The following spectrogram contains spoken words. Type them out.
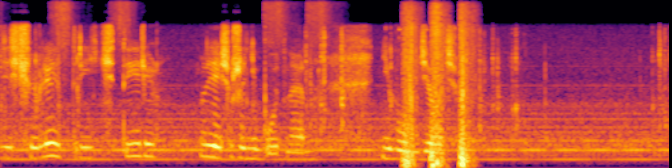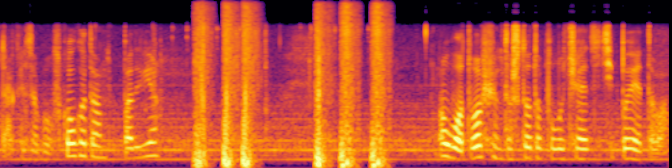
Здесь еще лет. Три, четыре. Ну, здесь уже не будет, наверное. Не будем делать забыл. Сколько там? По две? Ну вот, в общем-то, что-то получается типа этого.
